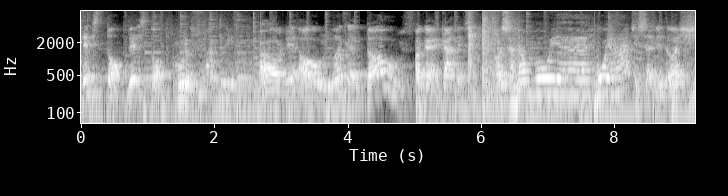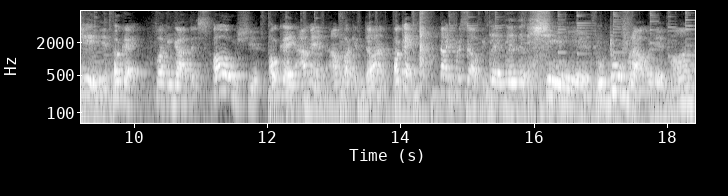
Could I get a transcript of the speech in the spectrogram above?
Dit is top. Dit is top. Hoe de fuck doe je? Oh, dit. Oh, look at those. Oké, okay, got this. Oh, zijn nou mooie, mooie haartjes zijn dit hoor. Shit. Oké. Okay. Fucking got this. Oh shit. Oké, okay, I'm in. I'm fucking done. Oké, tijd voor de selfie. Shit. Hoe doen vrouwen dit, man?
